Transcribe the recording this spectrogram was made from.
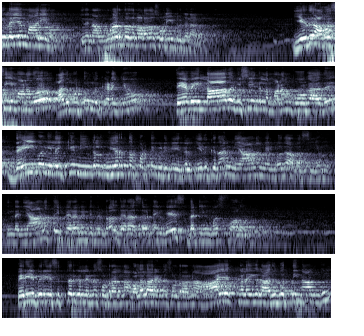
நிலையே மாறிடும். இதை நான் உணர்ந்ததுனால தான் சொல்லிட்டு இருக்கேன் நான். எது அவசியமானதோ அது மட்டும் உங்களுக்கு கிடைக்கும். தேவையில்லாத விஷயங்களில் மனம் போகாது. தெய்வ நிலைக்கு நீங்கள் உயர்த்தப்பட்டு விடுவீர்கள். இதுக்கு தான் ஞானம் என்பது அவசியம். இந்த ஞானத்தை பெற வேண்டும் என்றால் there are certain ways that you must follow பெரிய பெரிய சித்தர்கள் என்ன சொல்கிறாங்கன்னா வள்ளலார் என்ன சொல்கிறாருன்னா ஆயக்கலைகள் அறுபத்தி நான்கும்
